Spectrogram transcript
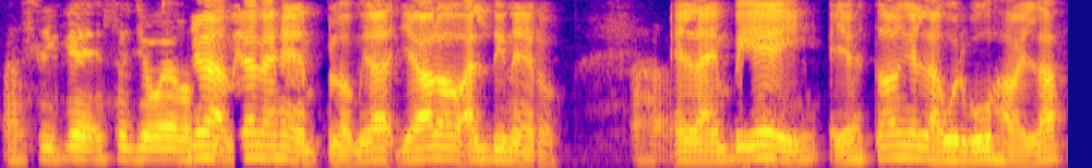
Así que eso yo veo. Mira, mira el ejemplo, mira, llévalo al dinero. En la NBA, ellos estaban en la burbuja, ¿verdad?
